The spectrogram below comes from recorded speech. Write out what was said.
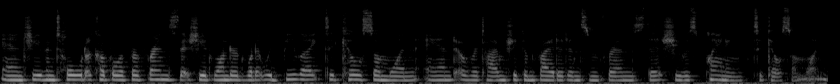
and she even told a couple of her friends that she had wondered what it would be like to kill someone, and over time she confided in some friends that she was planning to kill someone.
